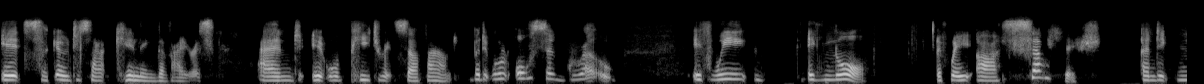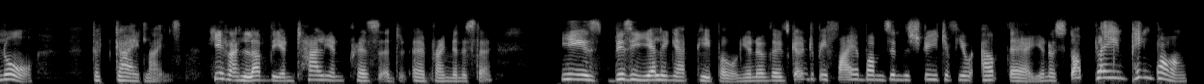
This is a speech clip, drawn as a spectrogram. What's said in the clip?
it's going to start killing the virus and it will peter itself out. But it will also grow if we ignore, if we are selfish and ignore the guidelines. Here, I love the Italian president, uh, prime minister. He is busy yelling at people. You know, there's going to be fire bombs in the street if you're out there. You know, stop playing ping pong.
